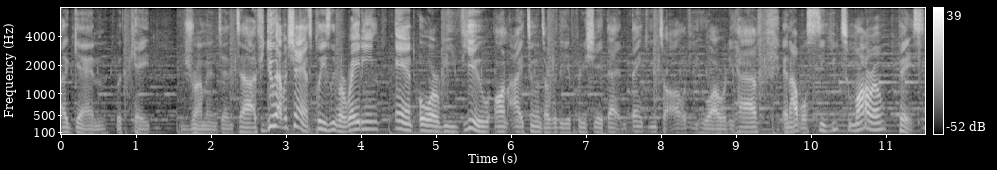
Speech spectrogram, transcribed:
Again with Kate Drummond. And uh, if you do have a chance, please leave a rating and or review on iTunes. I really appreciate that. And thank you to all of you who already have. And I will see you tomorrow. Peace.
